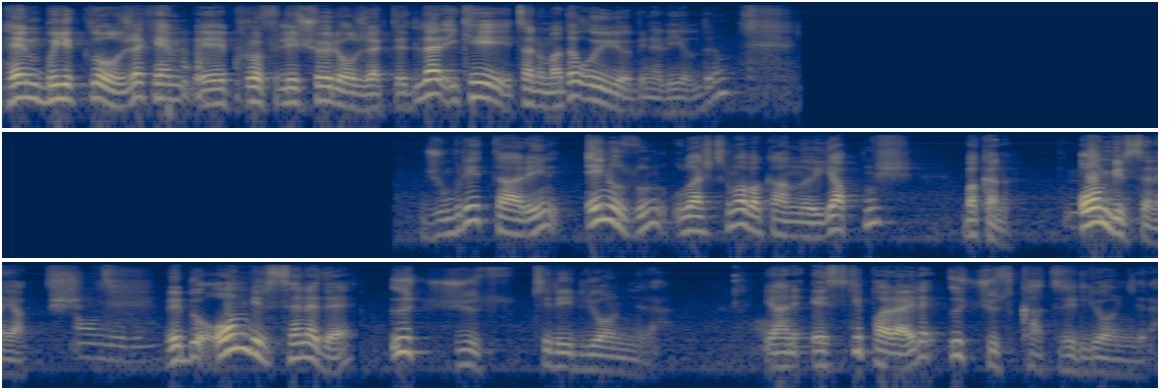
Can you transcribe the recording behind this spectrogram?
Hem bıyıklı olacak hem e, profili şöyle olacak dediler. İki tanıma da uyuyor Binali Yıldırım. Cumhuriyet tarihin en uzun Ulaştırma Bakanlığı yapmış bakanı. 11 sene yapmış. 11 yıl. Ve bu 11 senede 300 trilyon lira. Yani eski parayla 300 katrilyon lira.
